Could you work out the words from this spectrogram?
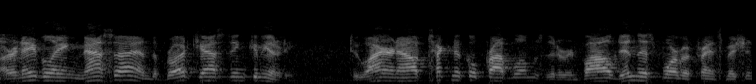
are enabling NASA and the broadcasting community to iron out technical problems that are involved in this form of transmission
